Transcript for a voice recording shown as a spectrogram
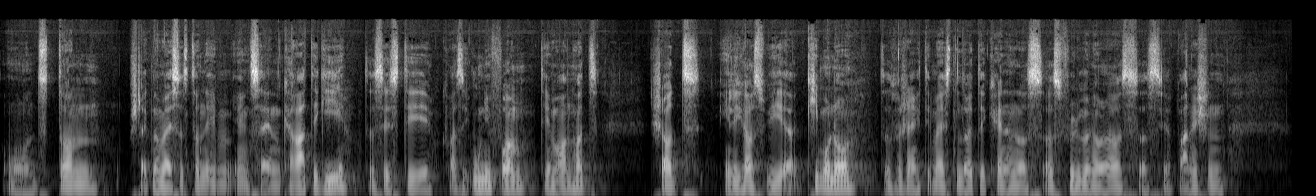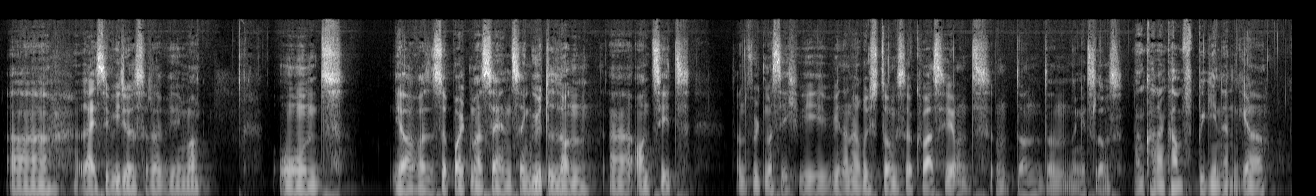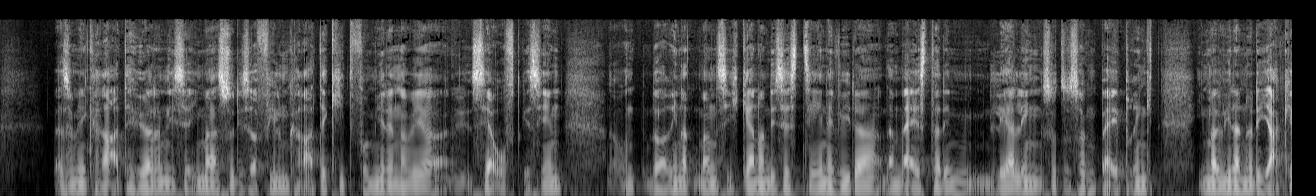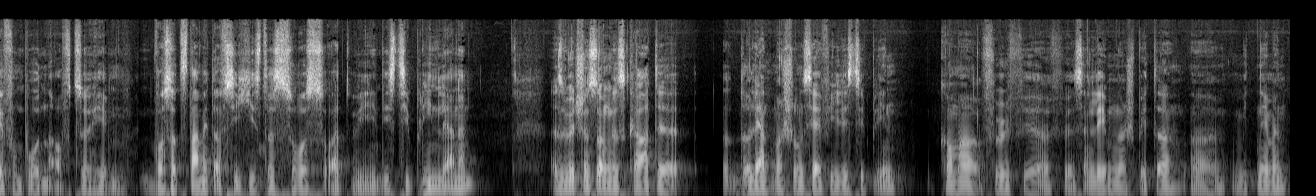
Und dann steigt man meistens dann eben in sein Karate-Gi. Das ist die quasi Uniform, die man anhat. Schaut ähnlich aus wie ein Kimono, das wahrscheinlich die meisten Leute kennen aus, aus Filmen oder aus, aus japanischen äh, Reisevideos oder wie immer. Und ja, also sobald man sein, sein Gürtel dann äh, anzieht, dann fühlt man sich wie, wie in einer Rüstung so quasi und, und dann, dann, dann geht's los. Dann kann ein Kampf beginnen. Genau. Also wenn ich Karate höre, dann ist ja immer so dieser Film Karate Kid vor mir, den habe ich ja sehr oft gesehen. Und da erinnert man sich gerne an diese Szene, wie der, der Meister dem Lehrling sozusagen beibringt, immer wieder nur die Jacke vom Boden aufzuheben. Was hat's damit auf sich? Ist das sowas Art wie Disziplin lernen? Also ich würde schon sagen, dass Karate, da lernt man schon sehr viel Disziplin. Kann man viel für, für sein Leben dann später äh, mitnehmen.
